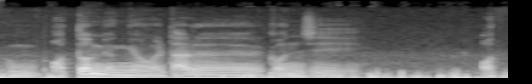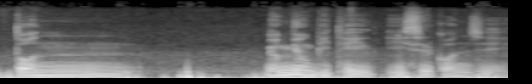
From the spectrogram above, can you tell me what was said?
그럼 어떤 명령을 따를 건지 어떤 명령 밑에 이- 있을 건지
